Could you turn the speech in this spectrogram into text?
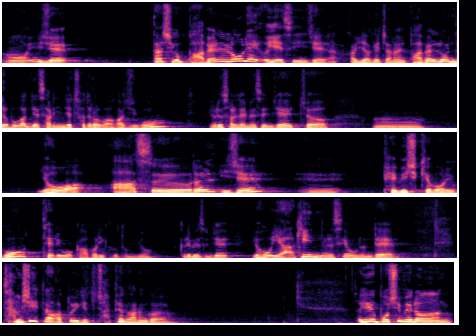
어 이제 다시금 바벨론에 의해서 이제 아까 이야기했잖아요. 바벨론 느부갓네살이 이제 쳐들어와 가지고 예루살렘에서 이제 저 어, 여호와 아하스를 이제 에, 폐비시켜 버리고 데리고 가버리거든요. 그러면서 이제 여호야긴을 세우는데 잠시 있다가 또 이게 잡혀가는 거예요. 자, 이거 보시면은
